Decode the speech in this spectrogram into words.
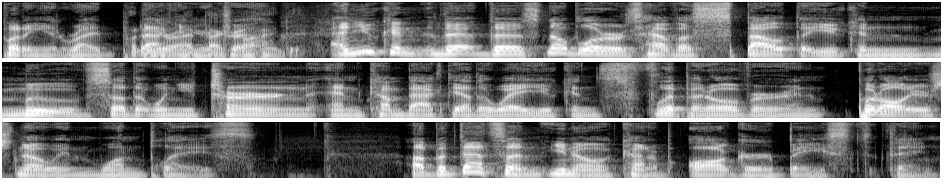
Putting it right Putting back it right in your back trail. behind you. And you can the the snowblowers have a spout that you can move so that when you turn and come back the other way, you can flip it over and put all your snow in one place. Uh, but that's a you know a kind of auger based thing.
